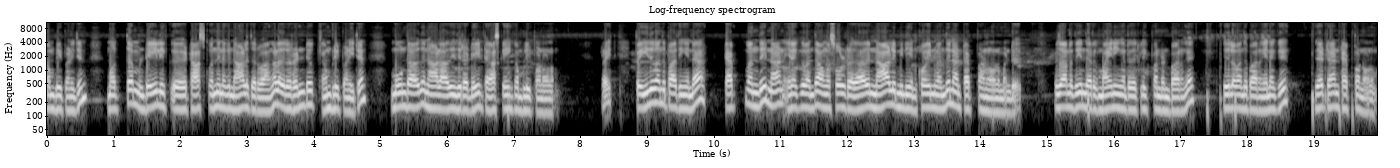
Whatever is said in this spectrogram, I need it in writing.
கம்ப்ளீட் பண்ணிட்டேன். மொத்தம் டெய்லி டாஸ்க் வந்து எனக்கு நாலு தருவாங்க. அதில் ரெண்டு கம்ப்ளீட் பண்ணிட்டேன். மூன்றாவது நாலாவது இது ரெண்டையும் டாஸ்க்கையும் கம்ப்ளீட் பண்ணணும். ரைட் இப்போ இது வந்து பார்த்தீங்கன்னா டப் வந்து நான் எனக்கு வந்து அவங்க சொல்கிறது அதாவது நாலு மில்லியன் கோயின் வந்து நான் டப் பண்ணணுமெண்டு உதாரணத்துக்கு இந்த மைனிங்ன்றதை கிளிக் பண்ணுறேன்னு பாருங்கள் இதில் வந்து பாருங்கள் எனக்கு இதை டேன் டேப் பண்ணணும்.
